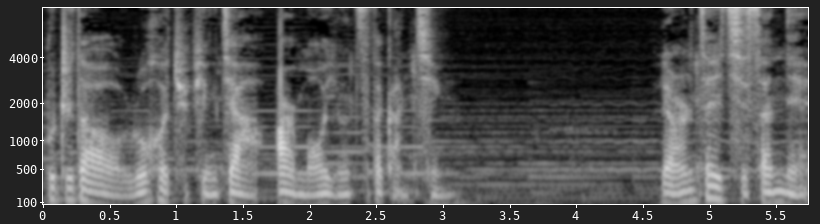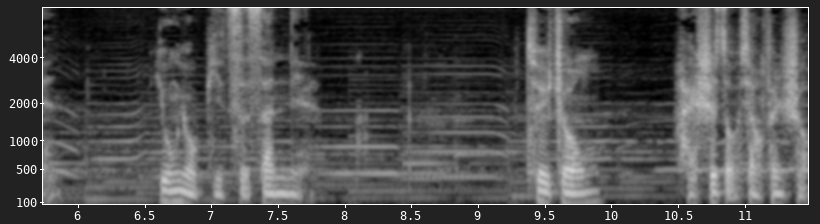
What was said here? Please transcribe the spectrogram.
不知道如何去评价二毛影子的感情，两人在一起三年，拥有彼此三年，最终。还是走向分手。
